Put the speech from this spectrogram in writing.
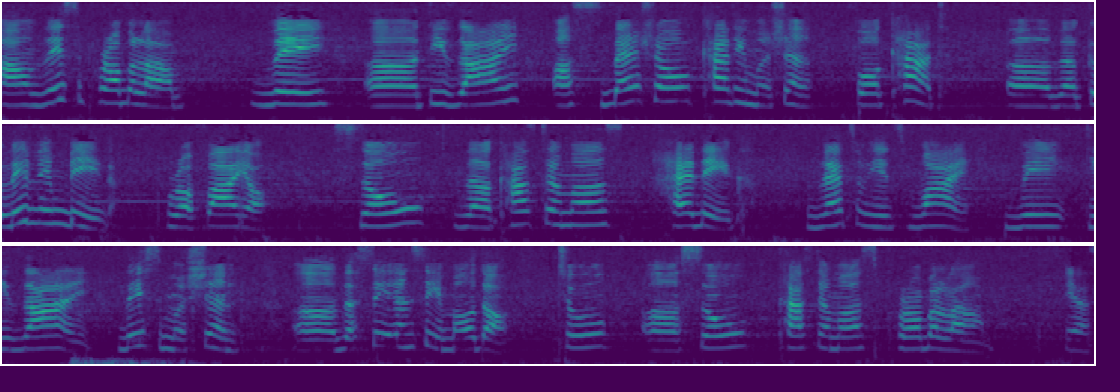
on this problem, we uh, design a special cutting machine for cut uh, the glazing bead profile. So the customer's headache. That is why we design this machine, uh, the CNC model, to uh, solve customers' problem. Yes.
